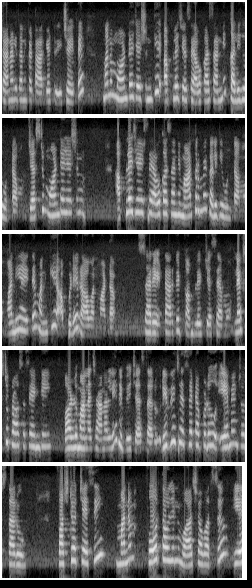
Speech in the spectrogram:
ఛానల్ కనుక టార్గెట్ రీచ్ అయితే మనం మానిటైజేషన్కి అప్లై చేసే అవకాశాన్ని కలిగి ఉంటాము. జస్ట్ మానిటైజేషన్ అప్లై చేసే అవకాశాన్ని మాత్రమే కలిగి ఉంటాము. మనీ అయితే మనకి అప్పుడే రావన్నమాట. సరే టార్గెట్ కంప్లీట్ చేసాము. నెక్స్ట్ ప్రాసెస్ ఏంటి? వాళ్ళు మన ఛానల్ని రివ్యూ చేస్తారు. రివ్యూ చేసేటప్పుడు ఏమేమి చూస్తారు? ఫస్ట్ వచ్చేసి మనం ఫోర్ థౌజండ్ వాచ్ అవర్స్ ఏ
